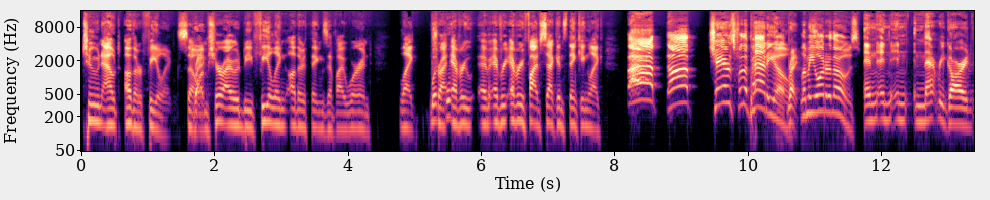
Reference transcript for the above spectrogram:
tune out other feelings. So Right. I'm sure I would be feeling other things if I weren't like What- try what- every every every five seconds thinking like ah ah chairs for the patio. Right. Let me order those. And and in in that regard,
